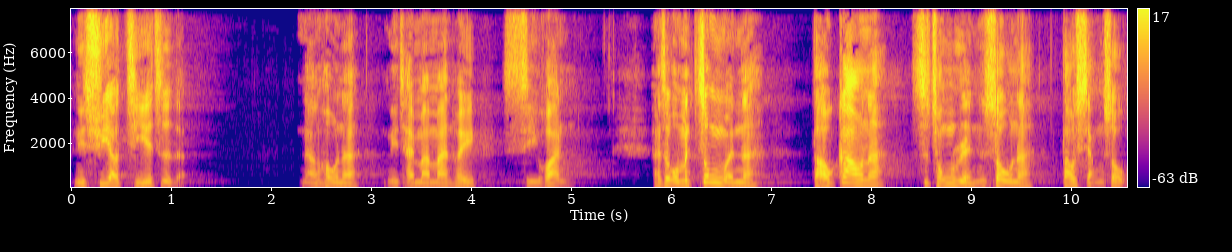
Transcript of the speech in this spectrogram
你需要节制的，然后呢，你才慢慢会喜欢。但是我们中文呢？祷告呢，是从忍受呢到享受。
